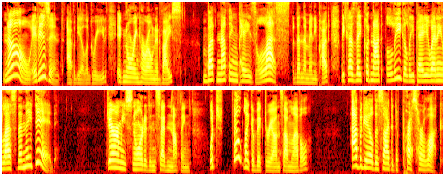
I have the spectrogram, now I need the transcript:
No, it isn't, Abigail agreed, ignoring her own advice. But nothing pays less than the mini putt because they could not legally pay you any less than they did. Jeremy snorted and said nothing, which felt like a victory on some level. Abigail decided to press her luck.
